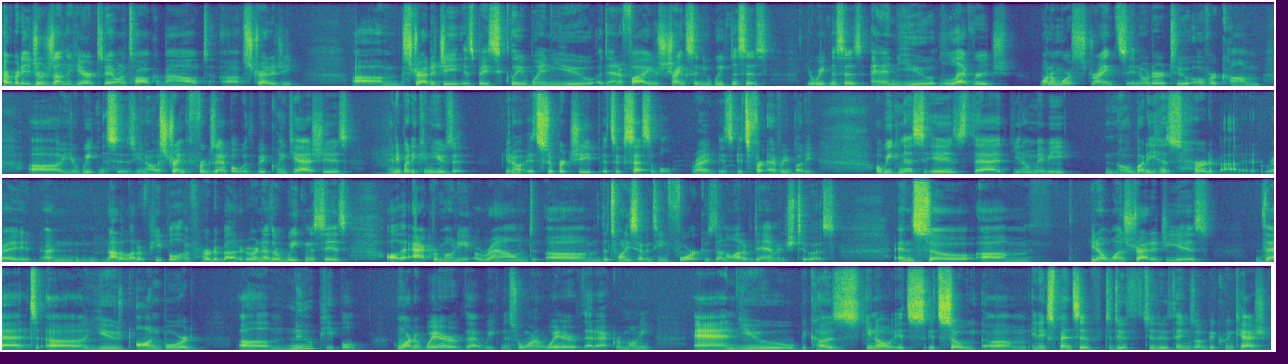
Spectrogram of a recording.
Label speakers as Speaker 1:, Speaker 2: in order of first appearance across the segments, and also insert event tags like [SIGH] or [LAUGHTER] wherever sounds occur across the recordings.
Speaker 1: Hi everybody, George Donnelly here. Today I want to talk about uh, strategy. Um, strategy is basically when you identify your strengths and your weaknesses, your weaknesses, and you leverage one or more strengths in order to overcome uh, your weaknesses. You know, a strength, for example, with Bitcoin Cash is anybody can use it. You know, it's super cheap, it's accessible, right? It's, it's for everybody. A weakness is that, you know, maybe nobody has heard about it, right? And not a lot of people have heard about it. Or another weakness is all the acrimony around um, the 2017 fork has done a lot of damage to us. And so, um, you know, one strategy is that uh, you onboard um, new people who aren't aware of that weakness or aren't aware of that acrimony and you because you know it's it's so um, inexpensive to do to do things on Bitcoin Cash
